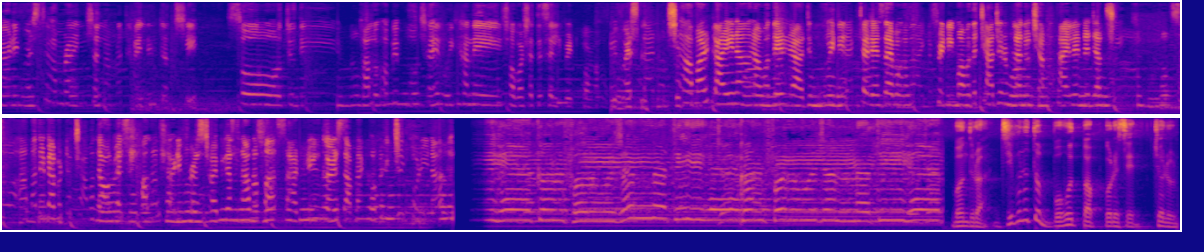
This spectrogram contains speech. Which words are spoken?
থার্টি ফার্স্টে আমরা ইনশাল্লাহ আমরা থাইল্যান্ড যাচ্ছি। সো যদি ভালোভাবে পৌঁছাই ওইখানে সবার সাথে সেলিব্রেট করা হবে। ফার্স্ট প্ল্যান হচ্ছে আমার কারিনা আর আমাদের মুভি ডিরেক্টর রেজা এবং ফ্রেন্ড আমাদের চার্জের প্ল্যান হচ্ছে আমরা থাইল্যান্ডে যাচ্ছি। সো আমাদের ব্যাপারটা হচ্ছে আমাদের অলওয়েজ ভালো থার্টি ফার্স্ট হয় because none of us are drinkers আমরা কোনো কিছু করি না। বন্ধুরা জীবনে তো বহুত পাপ করেছেন। চলুন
